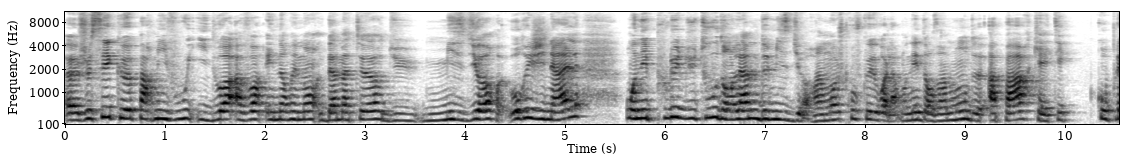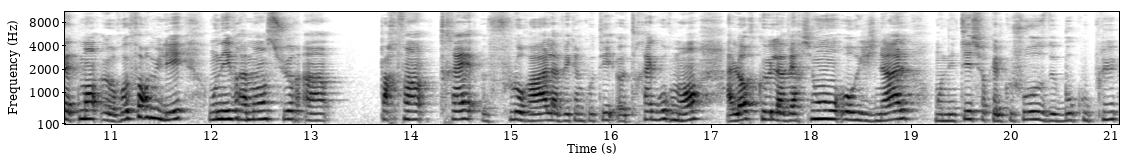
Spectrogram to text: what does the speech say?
je sais que parmi vous, il doit avoir énormément d'amateurs du Miss Dior original. On n'est plus du tout dans l'âme de Miss Dior. Hein. Moi, je trouve que voilà, on est dans un monde à part qui a été complètement euh, reformulé. On est vraiment sur un parfum très floral avec un côté euh, très gourmand alors que la version originale on était sur quelque chose de beaucoup plus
